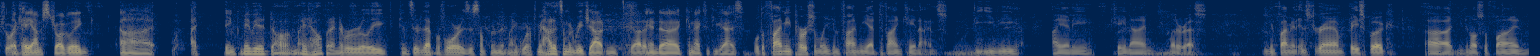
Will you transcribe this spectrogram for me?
Sure. like, hey, I'm struggling. Uh, think maybe a dog might help, but I never really considered that before. Is this something that might work for me? How did someone reach out and Got it. and uh, connect with you guys? Well, to find me personally, you can find me at Divine Canines, D E V I N E K 9 letter S. You can find me on Instagram, Facebook. Uh, you can also find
